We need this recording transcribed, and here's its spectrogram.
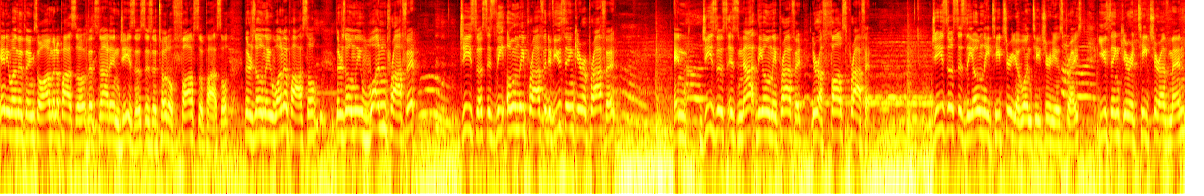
Anyone that thinks, oh, I'm an apostle that's not in Jesus is a total false apostle. There's only one apostle, there's only one prophet. Jesus is the only prophet. If you think you're a prophet and Jesus is not the only prophet, you're a false prophet. Jesus is the only teacher. You have one teacher, he is Christ. You think you're a teacher of men.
